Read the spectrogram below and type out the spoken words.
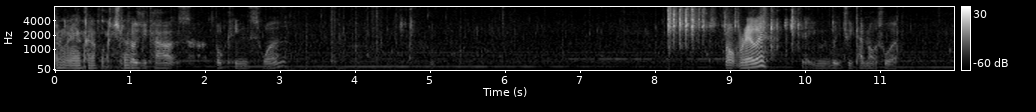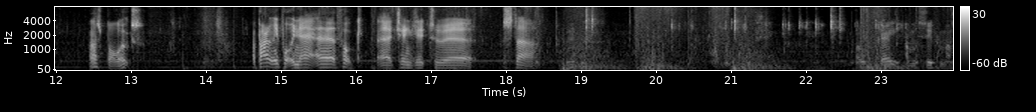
I don't I can't fucking because you can't fucking swear. Oh, really? Yeah, you literally cannot swear. That's bollocks. Apparently putting uh, uh fuck, uh, changing it to a uh, star. Okay, I'm a Superman.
